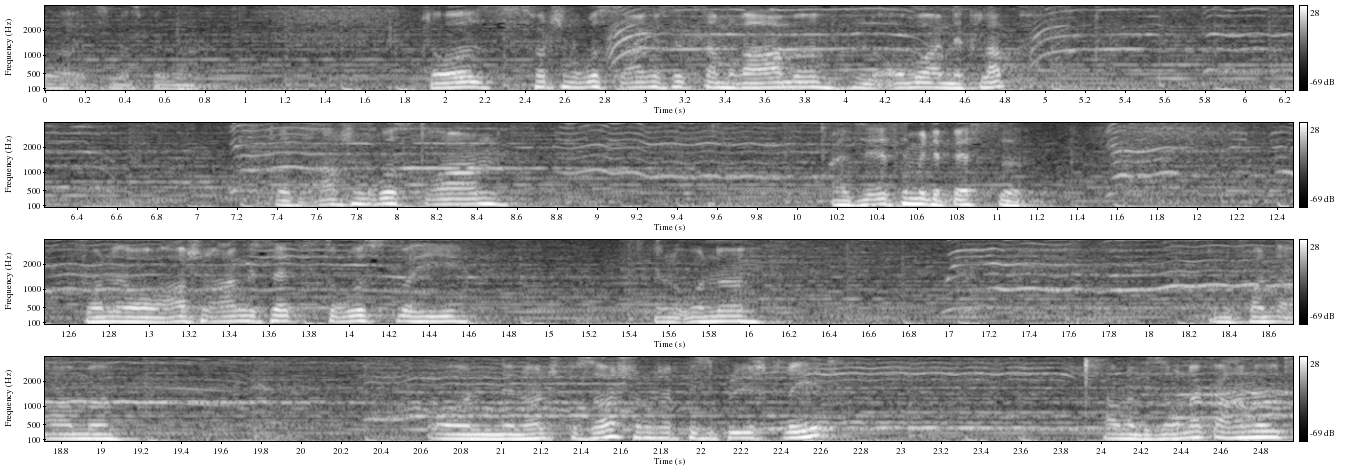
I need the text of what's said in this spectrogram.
so ist was besser. Klaus hat schon Rust angesetzt am Rahmen und oben an der Klappe. Da ist auch schon Rust dran. Also er ist nicht mehr der Beste. Vorne auch schon angesetzt, der Rustler hier. Und ohne. Und Frontarme. Und den habe ich besorgt, habe ich ein bisschen billig gedreht. Haben ein bisschen runtergehandelt.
